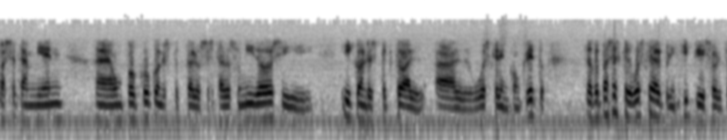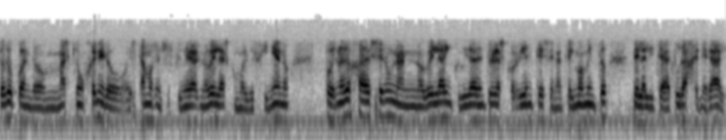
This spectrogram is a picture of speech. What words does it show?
pasa también eh, un poco con respecto a los Estados Unidos y, y con respecto al, al western en concreto. Lo que pasa es que el western al principio y sobre todo cuando más que un género estamos en sus primeras novelas como el virginiano, pues no deja de ser una novela incluida dentro de las corrientes en aquel momento de la literatura general.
